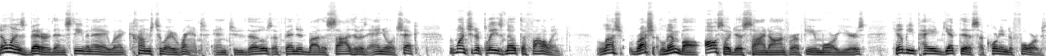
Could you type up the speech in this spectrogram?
No one is better than Stephen A. when it comes to a rant, and to those offended by the size of his annual check, we want you to please note the following. Rush, Rush Limbaugh also just signed on for a few more years. He'll be paid, get this, according to Forbes,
